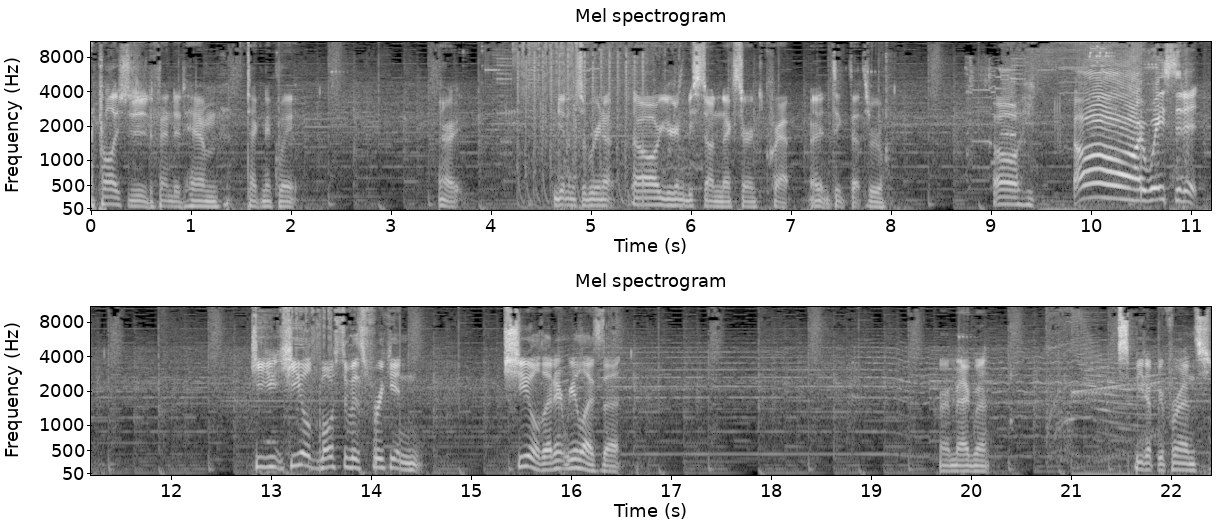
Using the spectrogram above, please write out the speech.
I probably should have defended him, technically. Get him, Sabrina. Oh, you're gonna be stunned next turn. Crap. I didn't think that through. Oh, he... Oh, I wasted it! He healed most of his freaking shield. I didn't realize that. Alright, Magma. Speed up your friends.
